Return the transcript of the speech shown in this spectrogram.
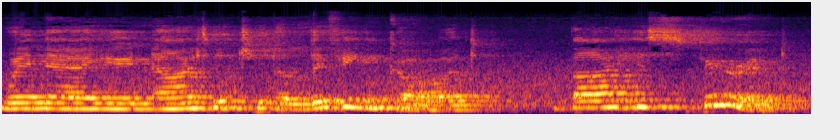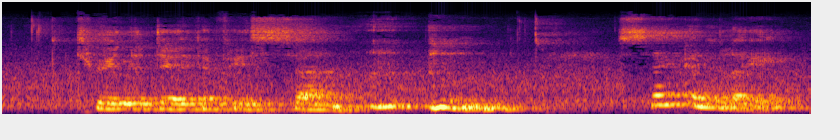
We're now united to the living God by his Spirit through the death of his Son. Secondly,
